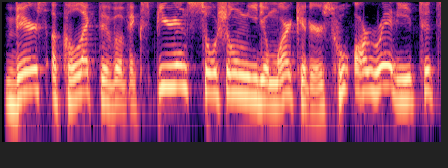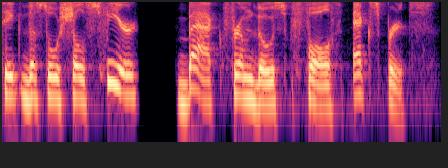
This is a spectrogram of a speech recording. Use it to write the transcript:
There's a collective of experienced social media marketers who are ready to take the social sphere back from those false experts.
